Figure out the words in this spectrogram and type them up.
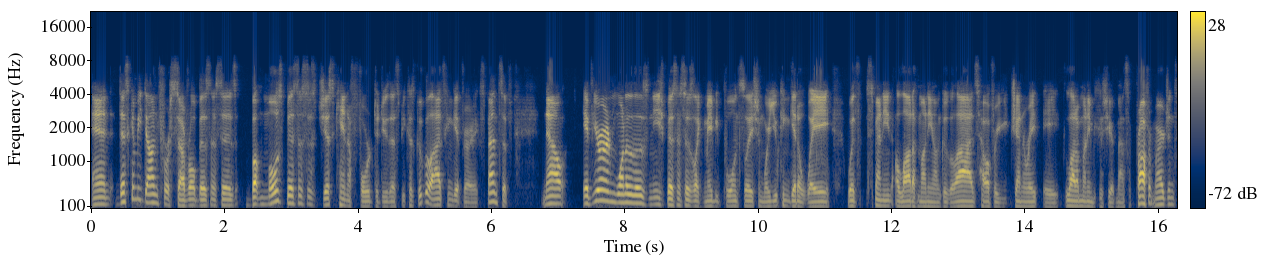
And this can be done for several businesses, but most businesses just can't afford to do this because Google Ads can get very expensive. Now, if you're in one of those niche businesses like maybe pool installation where you can get away with spending a lot of money on Google Ads, however, you generate a lot of money because you have massive profit margins,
